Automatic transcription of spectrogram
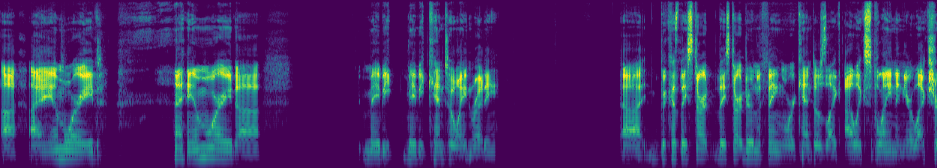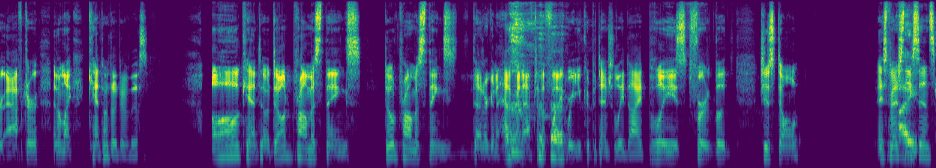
Uh, I am worried. I am worried. Uh, maybe maybe Kento ain't ready. Uh, because they start they start doing the thing where Kento's like, "I'll explain in your lecture after," and I'm like, "Kento, don't do this." Oh, Kento, don't promise things. Don't promise things that are going to happen after the fight where you could potentially die. Please, for the just don't. Especially I- since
